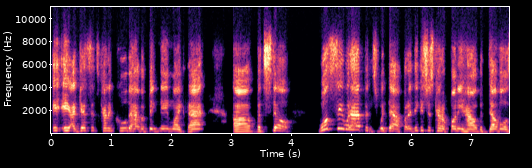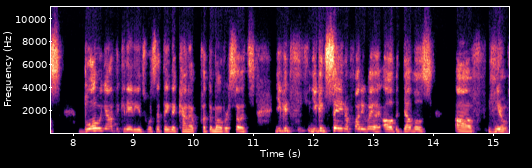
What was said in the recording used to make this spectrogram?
it, it, I guess it's kind of cool to have a big name like that. Uh, but still, we'll see what happens with that. But I think it's just kind of funny how the Devils blowing out the Canadiens was the thing that kind of put them over. So it's you could you could say in a funny way like, oh, the Devils, uh, you know,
